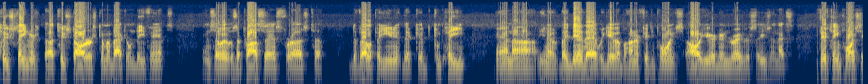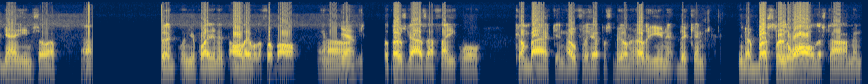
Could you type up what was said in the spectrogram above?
two seniors, uh, two starters coming back on defense, and so it was a process for us to develop a unit that could compete. And uh, you know, they did that. We gave up 150 points all year during the regular season. That's 15 points a game. So uh, good when you're playing at all level of football. And uh, yeah. so those guys, I think, will come back and hopefully help us build another unit that can, you know, bust through the wall this time. And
